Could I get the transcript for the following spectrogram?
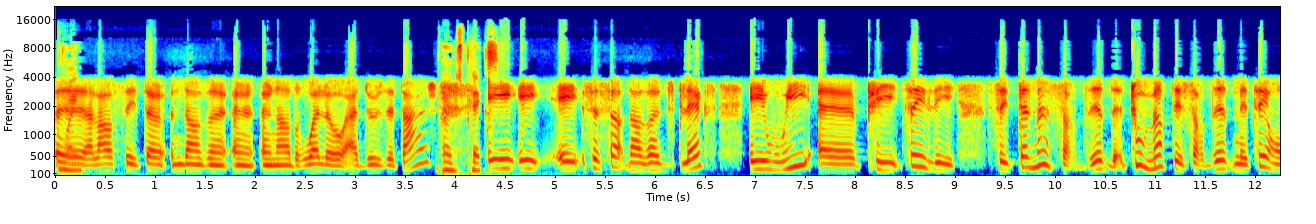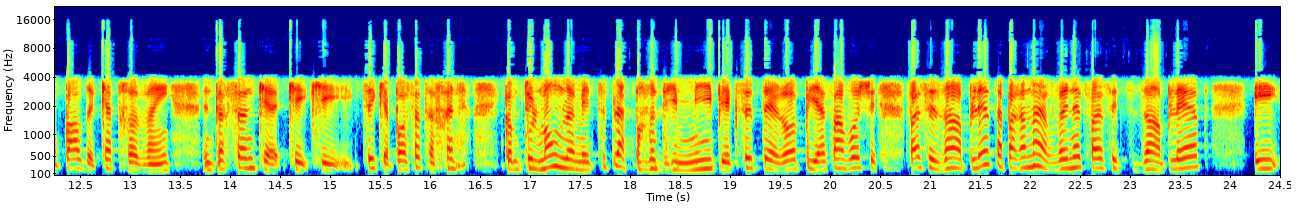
alors, c'est dans un, un, endroit là à deux étages. Un duplex. Et, et, et c'est ça, dans un duplex. Et oui, puis, tu sais, les c'est tellement sordide. Tout meurtre est sordide, mais tu sais, on parle de 80, une personne qui, qui, qui, qui a passé à travers, comme tout le monde, là, mais toute la pandémie, puis etc., puis elle s'en va chez, faire ses emplettes. Apparemment, elle revenait de faire ses petites emplettes et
